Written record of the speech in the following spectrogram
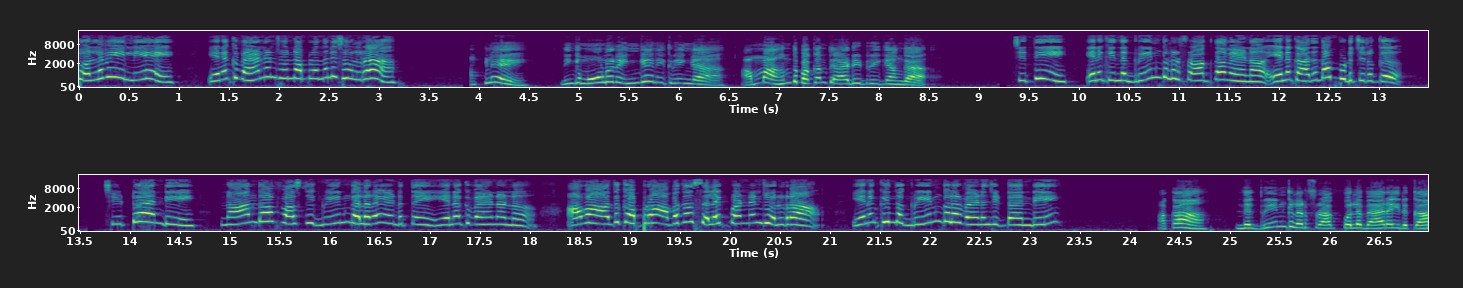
சொல்லவே இல்லையே. எனக்கு வேணும்னு சொன்ன அப்புறம் தானே சொல்றேன் மக்களே நீங்க மூணு பேரும் இங்கே நிக்கிறீங்க? அம்மா அந்த பக்கம் தேடிட்டு இருக்காங்க. சித்தி எனக்கு இந்த கிரீன் கலர் ஃப்ராக் தான் வேணும். எனக்கு அதுதான் பிடிச்சிருக்கு. சிட்டு ஆண்டி நான் தான் ஃபர்ஸ்ட் கிரீன் கலரே எடுத்தேன். எனக்கு வேணும்னு. அவ அதுக்கப்புறம் அவ தான் செலக்ட் பண்ணேன்னு சொல்றா. எனக்கு இந்த கிரீன் கலர் வேணும் சிட்டு ஆண்டி. அக்கா இந்த கிரீன் கலர் ஃப்ராக் போல வேற இருக்கா?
